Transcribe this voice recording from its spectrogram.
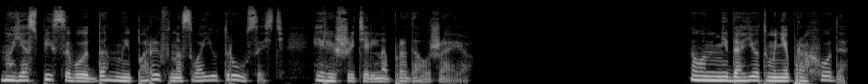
Но я списываю данный порыв на свою трусость и решительно продолжаю. Он не дает мне прохода,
